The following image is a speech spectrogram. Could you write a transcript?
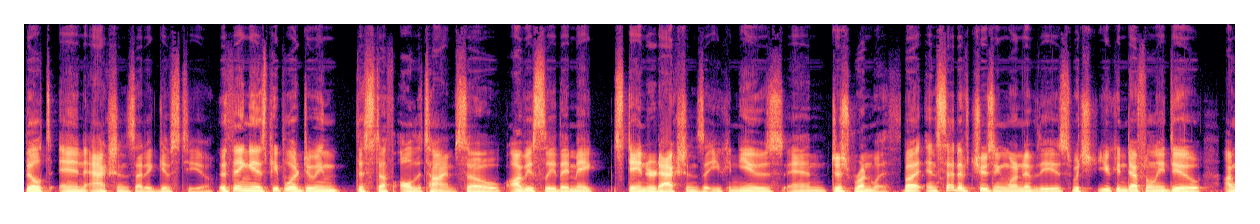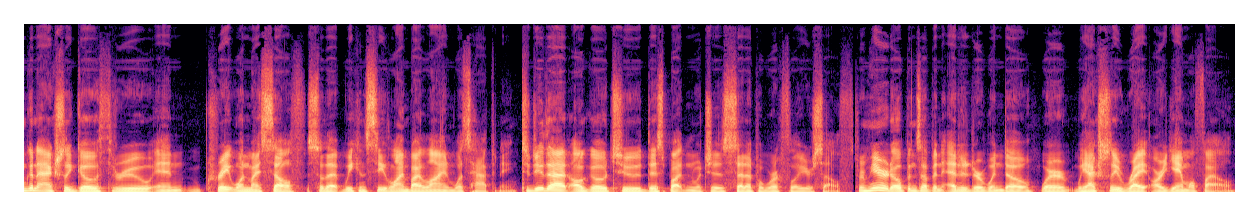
built-in actions that it gives to you. The thing is, people are doing this stuff all the time. So obviously they make standard actions that you can use and just run with. But instead of choosing one of these, which you can definitely do, I'm going to actually go through and create one myself so that we can see line by line what's happening. To do that, I'll go to this button, which is set up a workflow yourself. From here, it opens up an editor window where we actually write our YAML file.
